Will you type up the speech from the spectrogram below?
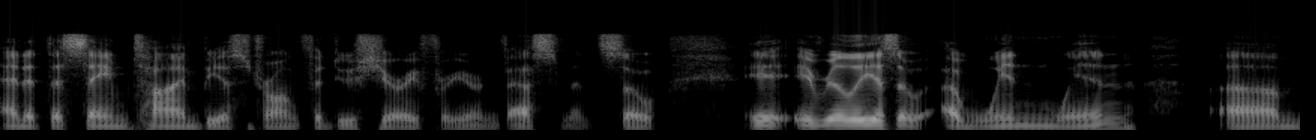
and at the same time be a strong fiduciary for your investments so it, it really is a, a win-win um,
